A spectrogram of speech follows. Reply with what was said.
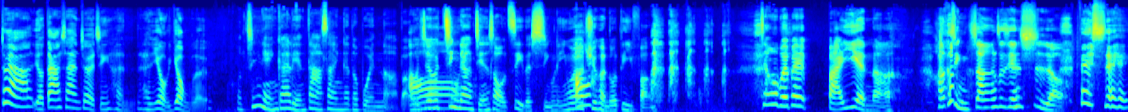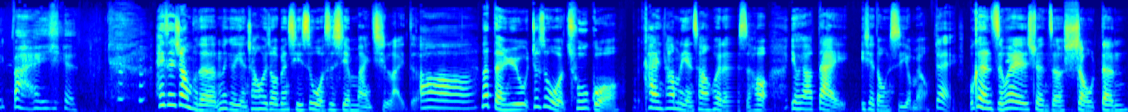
对啊，有大扇就已经很很有用了。我今年应该连大扇应该都不会拿吧？我就尽量减少我自己的行李，因为要去很多地方。这样会不会被白眼呢？好紧张这件事哦。被谁白眼？黑色 Jump 的那个演唱会周边，其实我是先买起来的哦。那等于就是我出国看他们的演唱会的时候，又要带一些东西，有没有？对，我可能只会选择手灯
